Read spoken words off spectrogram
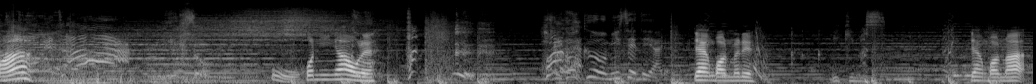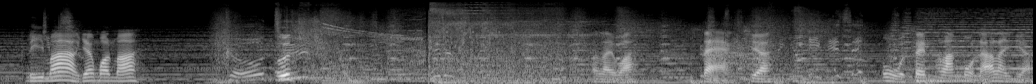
วะ โอ้โหคนนี้เง่าเลย แย่งบอลมาดิแย่งบอลมา ดีมากแย่งบอลมาอึดอะไรวะแตกเชียโอ้เซนพลังหมดแล้วอะไรเนี่ย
